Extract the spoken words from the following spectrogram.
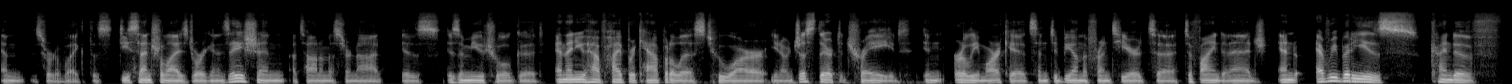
and sort of like this decentralized organization, autonomous or not not is is a mutual good. And then you have hyper capitalists who are you know just there to trade in early markets and to be on the frontier to to find an edge. And everybody is kind of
